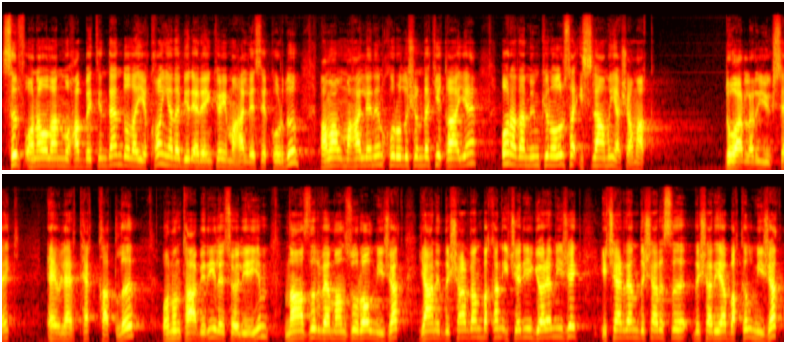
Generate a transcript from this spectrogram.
sırf ona olan muhabbetinden dolayı Konya'da bir Erenköy mahallesi kurdu. Ama mahallenin kuruluşundaki gaye orada mümkün olursa İslam'ı yaşamak. Duvarları yüksek, evler tek katlı, onun tabiriyle söyleyeyim, nazır ve manzur olmayacak. Yani dışarıdan bakan içeriği göremeyecek, içeriden dışarısı dışarıya bakılmayacak.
